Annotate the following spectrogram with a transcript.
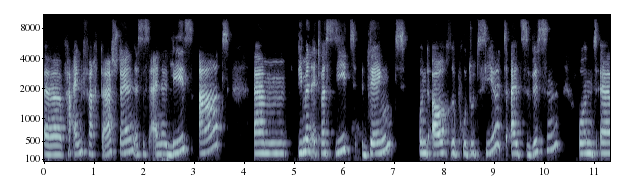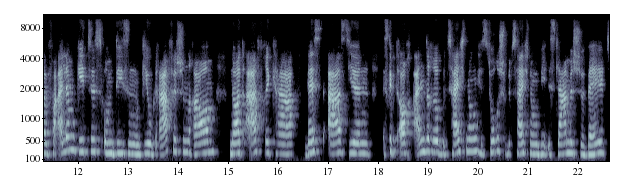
äh, vereinfacht darstellen. Es ist eine Lesart, ähm, wie man etwas sieht, denkt und auch reproduziert als Wissen. Und äh, vor allem geht es um diesen geografischen Raum Nordafrika, Westasien. Es gibt auch andere Bezeichnungen, historische Bezeichnungen wie islamische Welt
